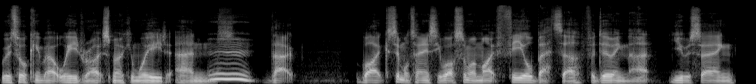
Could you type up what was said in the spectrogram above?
we were talking about weed, right? Smoking weed, and that, like, simultaneously, while someone might feel better for doing that, you were saying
